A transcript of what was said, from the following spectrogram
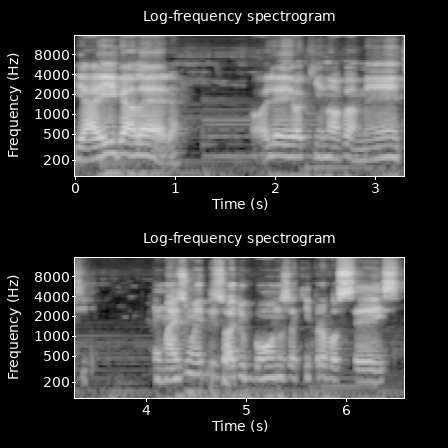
E aí, galera? Olha eu aqui novamente com mais um episódio bônus aqui para vocês.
